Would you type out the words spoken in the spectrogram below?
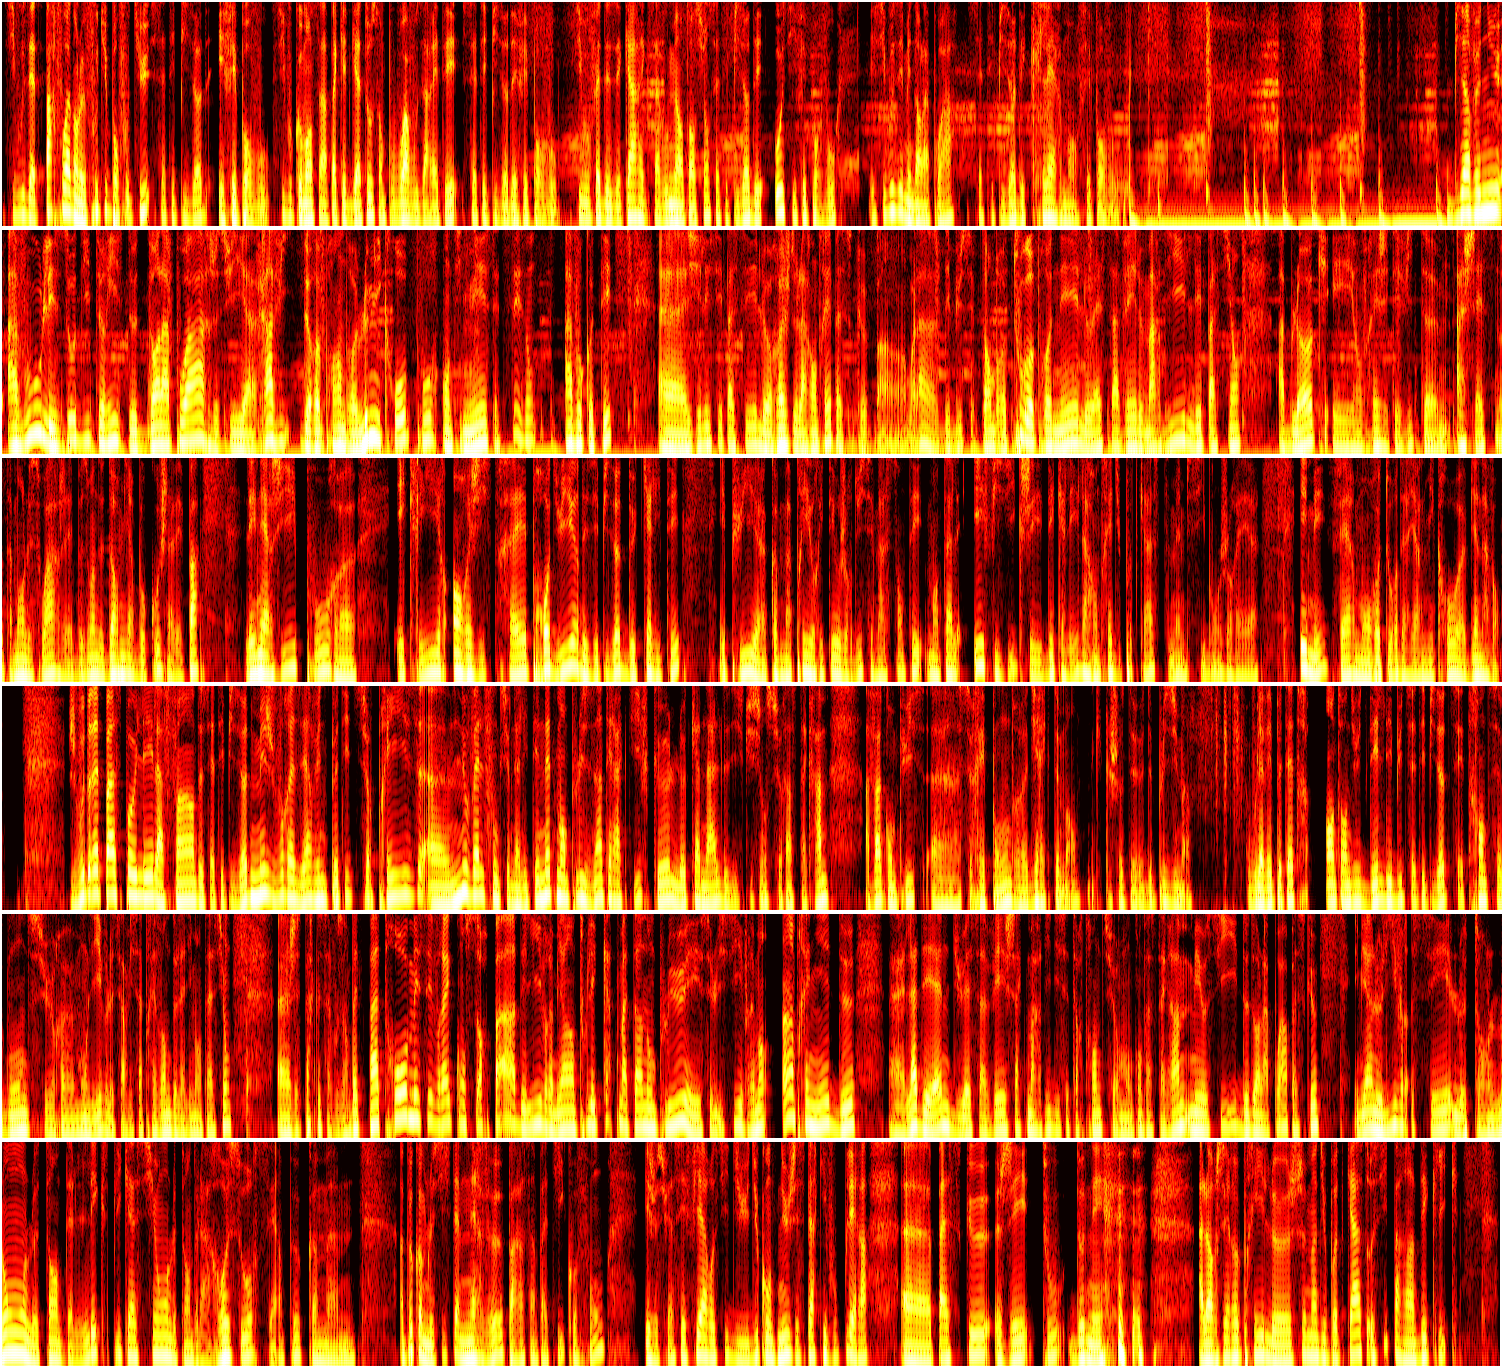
Si vous êtes parfois dans le foutu pour foutu, cet épisode est fait pour vous. Si vous commencez un paquet de gâteaux sans pouvoir vous arrêter, cet épisode est fait pour vous. Si vous faites des écarts et que ça vous met en tension, cet épisode est aussi fait pour vous. Et si vous aimez dans la poire, cet épisode est clairement fait pour vous. Bienvenue à vous, les auditeuristes de Dans la poire. Je suis ravi de reprendre le micro pour continuer cette saison à vos côtés. Euh, j'ai laissé passer le rush de la rentrée parce que, ben voilà, début septembre, tout reprenait, le SAV le mardi, les patients à bloc et en vrai j'étais vite HS, euh, notamment le soir, j'avais besoin de dormir beaucoup, je n'avais pas l'énergie pour euh, écrire, enregistrer, produire des épisodes de qualité. Et puis, comme ma priorité aujourd'hui, c'est ma santé mentale et physique, j'ai décalé la rentrée du podcast, même si bon, j'aurais aimé faire mon retour derrière le micro bien avant. Je voudrais pas spoiler la fin de cet épisode, mais je vous réserve une petite surprise, une nouvelle fonctionnalité nettement plus interactive que le canal de discussion sur Instagram, afin qu'on puisse euh, se répondre directement, quelque chose de plus humain. Vous l'avez peut-être entendu dès le début de cet épisode, c'est 30 secondes sur euh, mon livre, le service après-vente de l'alimentation. Euh, j'espère que ça vous embête pas trop, mais c'est vrai qu'on ne sort pas des livres eh bien, tous les quatre matins non plus, et celui-ci est vraiment imprégné de euh, l'ADN du SAV chaque mardi 17h30 sur mon compte Instagram, mais aussi de Dans la poire, parce que eh bien, le livre, c'est le temps long, le temps de l'explication, le temps de la ressource, c'est un un peu comme le système nerveux parasympathique au fond. Et je suis assez fier aussi du, contenu. J'espère qu'il vous plaira euh, parce que j'ai tout donné. Alors j'ai repris le chemin du podcast aussi par un déclic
